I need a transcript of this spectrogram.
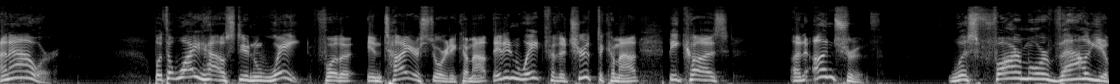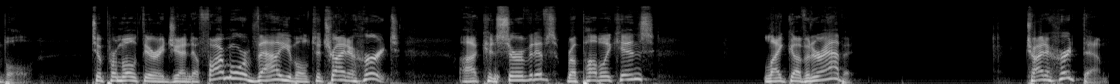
An hour. But the White House didn't wait for the entire story to come out. They didn't wait for the truth to come out because an untruth was far more valuable to promote their agenda, far more valuable to try to hurt uh, conservatives, Republicans, like Governor Abbott. Try to hurt them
